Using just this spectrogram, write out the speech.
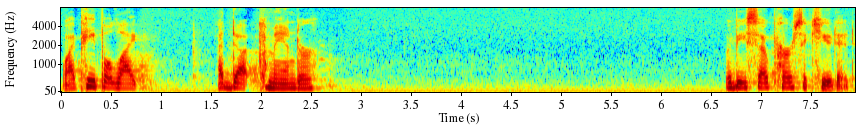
Why people like a duck commander would be so persecuted.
